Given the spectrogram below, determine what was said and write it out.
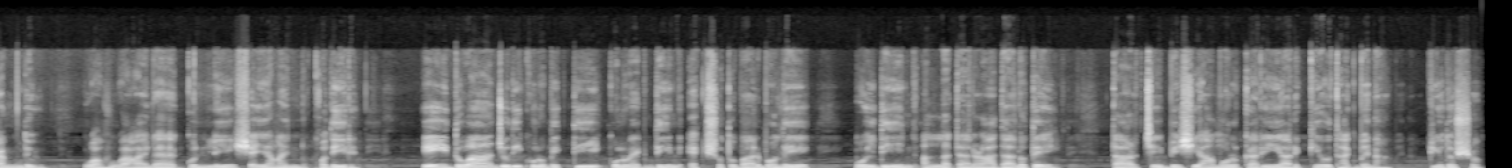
হামদু এই দোয়া যদি কোনো ব্যক্তি কোনো একদিন একশতবার বলে, ওই দিন আল্লাহ আদালতে তার চেয়ে বেশি আমলকারী আর কেউ থাকবে না। প্রিয় দর্শক,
